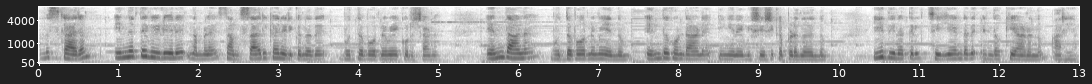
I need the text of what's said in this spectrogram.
നമസ്കാരം. ഇന്നത്തെ വീഡിയോയിൽ നമ്മൾ സംസാരിക്കാനിരിക്കുന്നത് ബുദ്ധപൂർണിമയെക്കുറിച്ചാണ്. എന്താണ് ബുദ്ധപൂർണിമയെന്നും എന്തുകൊണ്ടാണ് ഇങ്ങനെ വിശേഷിക്കപ്പെടുന്നതെന്നും ഈ ദിനത്തിൽ ചെയ്യേണ്ടത് എന്തൊക്കെയാണെന്നും അറിയാം.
